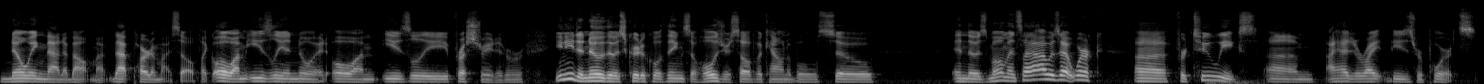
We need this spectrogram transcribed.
knowing that about my that part of myself. Like oh i'm easily annoyed. Oh i'm easily frustrated. Or you need to know those critical things to hold yourself accountable. So in those moments i was at work uh, for two weeks. Um, i had to write these reports.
